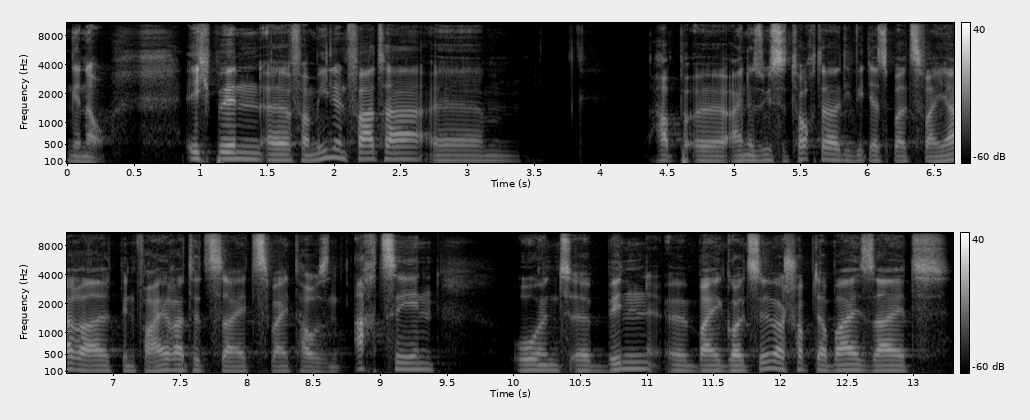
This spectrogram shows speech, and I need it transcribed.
genau. Ich bin äh, Familienvater, ähm, habe äh, eine süße Tochter, die wird jetzt bald zwei Jahre alt, bin verheiratet seit 2018 und äh, bin äh, bei Gold Silver Shop dabei seit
